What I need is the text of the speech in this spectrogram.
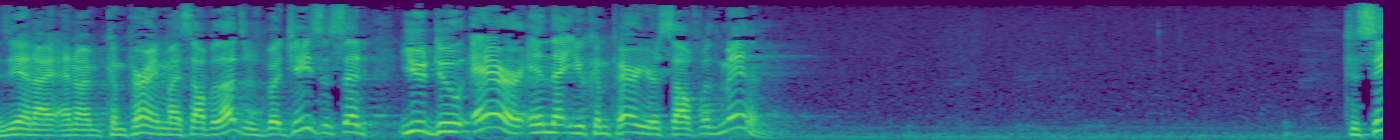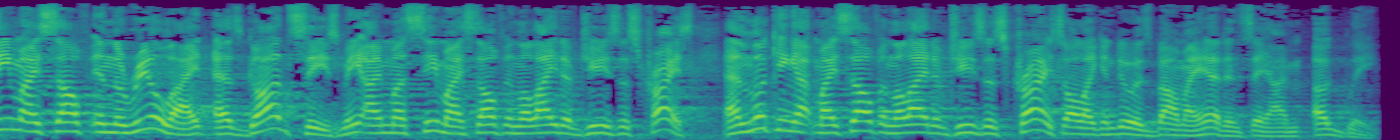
You see, and, I, and I'm comparing myself with others. But Jesus said, You do err in that you compare yourself with men. To see myself in the real light as God sees me, I must see myself in the light of Jesus Christ. And looking at myself in the light of Jesus Christ, all I can do is bow my head and say, I'm ugly.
